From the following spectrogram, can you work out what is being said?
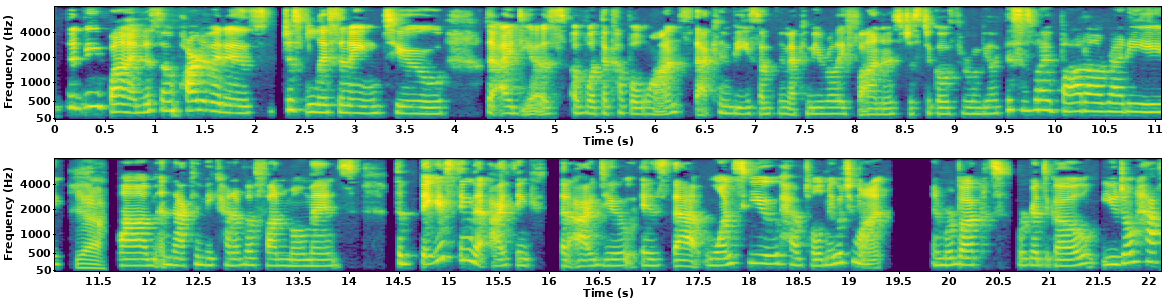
it should be fun. So part of it is just listening to the ideas of what the couple wants. That can be something that can be really fun is just to go through and be like, this is what I bought already. Yeah. Um, and that can be kind of a fun moment. The biggest thing that I think that I do is that once you have told me what you want and we're booked, we're good to go, you don't have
